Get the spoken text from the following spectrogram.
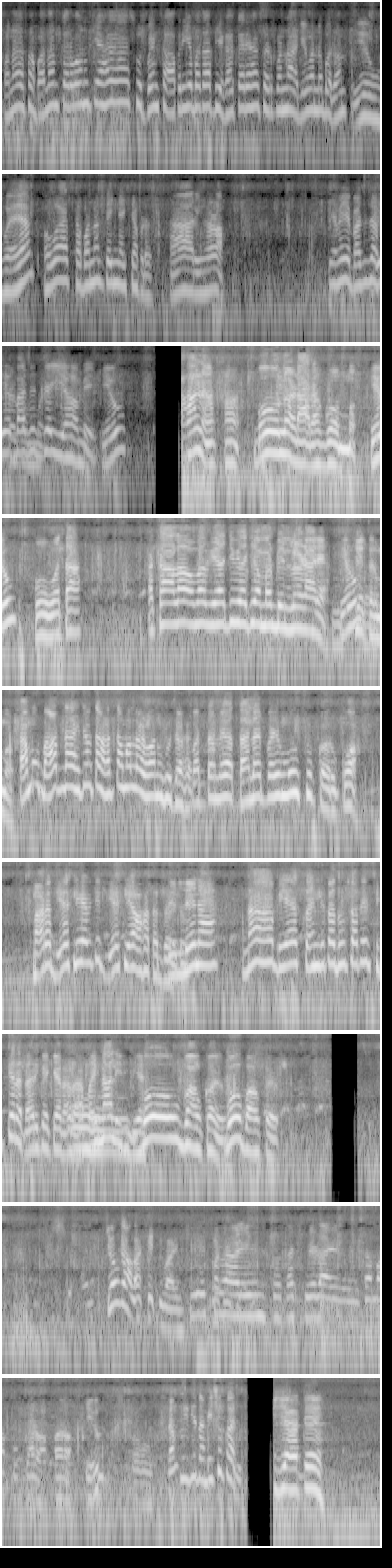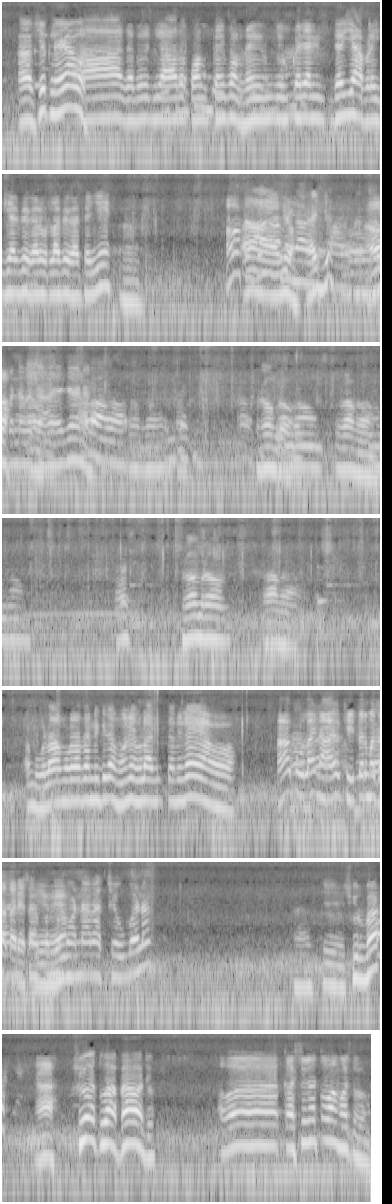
અને સભાનંદ કરવાનું કે હા સુરભાઈ સાપરીએ બધા ભેગા કર્યા હે સરપંચ ના આગેવાન ને બધા એવું હોય એમ? હવે આ સભાનંદ કઈ નાખીએ આપણે. સારું હેડો. અમે એ બાજુ એ બાજુ જઈએ અમે. એવું? હા ને? હા. બહુ લડારા ગોમમાં. એવું? હો હતા કાલા અમાર વ્યાજી વ્યાજી અમાર બેન લડાર્યા એવું? ખેતરમાં. તમે બાપ ના તાણે તમારે લડવાનું શું છે પણ તમે હતા ને પછી હું શું કરું કો? મારે ભેંસ લઈ આવી હતી ભેંસ લેવા હતા જ જતો. ના બે ત્રણ લીટર દૂધ સાથે સિત્તેર હજાર રૂપિયા કહેતા હતા. પછી ના લીધી બહુ ભાવ કયો? બહુ ભાવ કર્યો કેવું ચાલે ખેતીવાડી? ખેતીવાડી તો કાંઈ નહીં, તમાકુ કરો, કરો. એવું? રમતુજી તમે શું કર્યું? બીજા હાથે આવશે કે નહીં આવો? હા જબરજી આ તો કોમ કઈ કોમ નહીં. એવું કર્યા જઈએ આપણે ઘેર ભેગા રોટલા ભેગા થઈએ. હા હા? હા. રામ રામ. રામ રામ. રોમ રોમ. રામ રામ. રોમ રોમ રામ રામ આ બોલા મોકલા તમે કીધા મને એવું તમે નહીં આવો. હા બોલાય ને આવ્યો ખેતરમાં જતા રહેતા. સરપંચને છે એવું બને? હા, તે શુરભા? હા. શું હતું આ ભાવ હતું? હવે કશું નતું આમ હતું.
